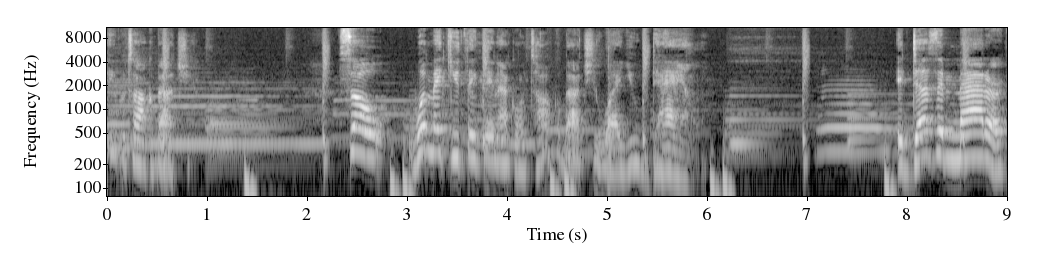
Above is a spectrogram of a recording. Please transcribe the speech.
people talk about you. So, what make you think they're not going to talk about you while you down? It doesn't matter.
